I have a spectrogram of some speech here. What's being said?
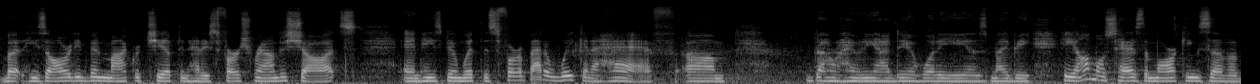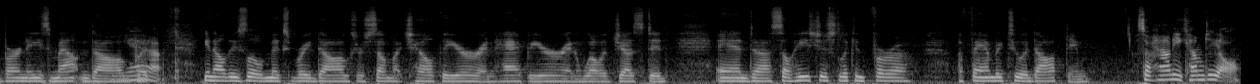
but he's already been microchipped and had his first round of shots, and he's been with us for about a week and a half. Um, I don't have any idea what he is. Maybe he almost has the markings of a Bernese mountain dog. Yeah. But you know, these little mixed breed dogs are so much healthier and happier and well adjusted. And uh, so he's just looking for a, a family to adopt him. So how do you come to y'all?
